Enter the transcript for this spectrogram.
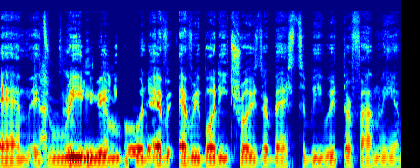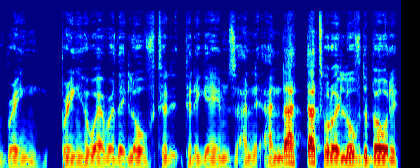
Um, it's Absolutely. really, really good. Every, everybody tries their best to be with their family and bring bring whoever they love to the, to the games, and and that that's what I loved about it.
